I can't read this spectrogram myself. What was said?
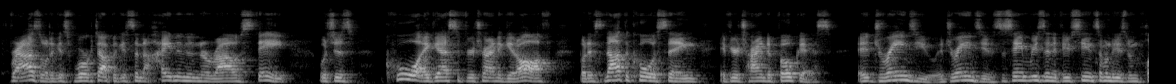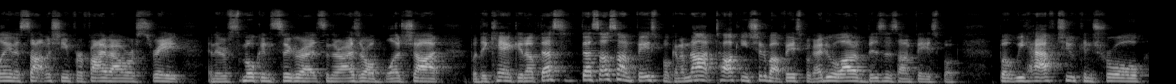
frazzled, it gets worked up, it gets in a heightened and aroused state, which is cool, I guess, if you're trying to get off, but it's not the coolest thing if you're trying to focus. It drains you. It drains you. It's the same reason if you've seen someone who's been playing a slot machine for five hours straight and they're smoking cigarettes and their eyes are all bloodshot, but they can't get up. That's that's us on Facebook. And I'm not talking shit about Facebook. I do a lot of business on Facebook, but we have to control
